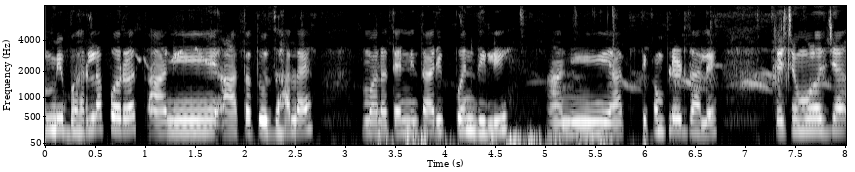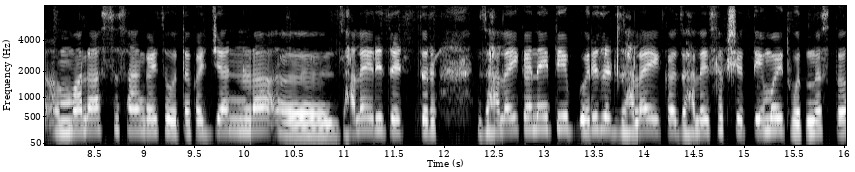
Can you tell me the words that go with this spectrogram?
मी भरला परत आणि आता तो झाला आहे मला त्यांनी तारीख पण दिली आणि आता ते कंप्लीट झालं आहे त्याच्यामुळं ज्या मला असं सांगायचं होतं का ज्यांना झाला आहे रिझल्ट तर झाला आहे का नाही ते रिझल्ट झाला आहे का झालं आहे सक्सेस ते माहीत होत नसतं.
